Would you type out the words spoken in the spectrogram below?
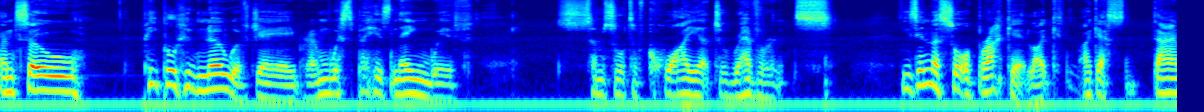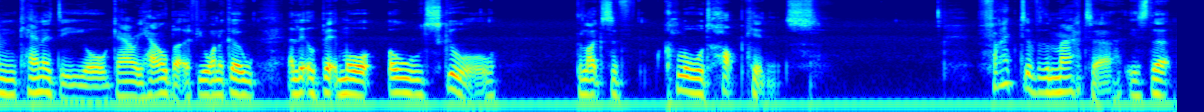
And so people who know of Jay Abraham whisper his name with some sort of quiet reverence. He's in the sort of bracket like, I guess, Dan Kennedy or Gary Halbert, if you want to go a little bit more old school, the likes of Claude Hopkins fact of the matter is that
